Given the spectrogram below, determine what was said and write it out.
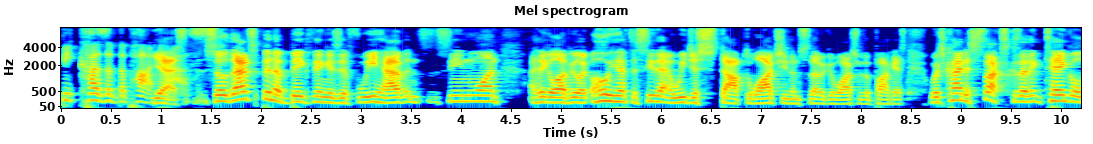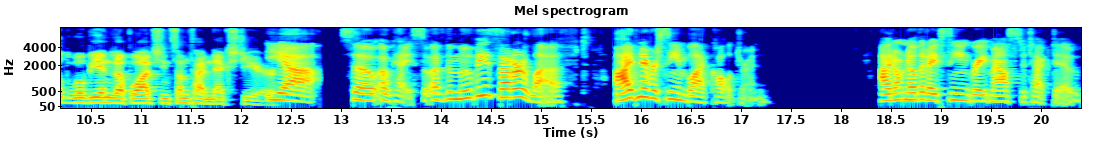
because of the podcast. yes, so that's been a big thing. Is if we haven't seen one, I think a lot of people are like, oh, you have to see that, and we just stopped watching them so that we could watch them for the podcast, which kind of sucks because I think Tangled will be ended up watching sometime next year. Yeah. So okay, so of the movies that are left, I've never seen Black Cauldron. I don't know that I've seen Great Mouse Detective.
